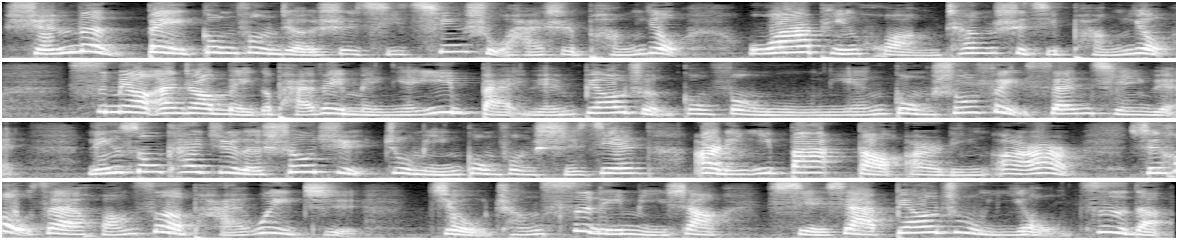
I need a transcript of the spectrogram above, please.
询问被供奉者是其亲属还是朋友，吴阿平谎称是其朋友。寺庙按照每个牌位每年一百元标准供奉五年，共收费三千元。林松开具了收据，注明供奉时间：二零一八到二零二二。随后在黄色牌位纸九乘四厘米上写下标注有字的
